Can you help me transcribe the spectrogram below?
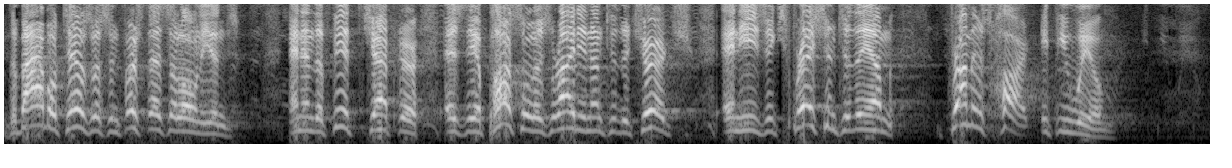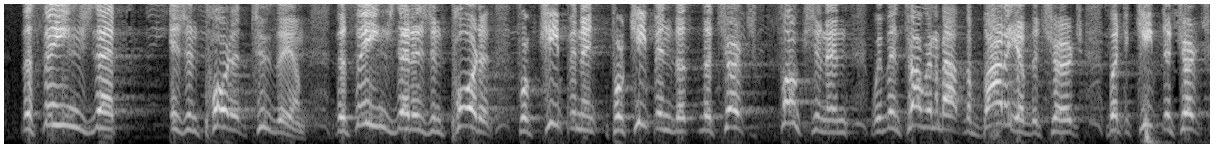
The Bible tells us in 1 Thessalonians and in the fifth chapter, as the apostle is writing unto the church, and he's expressing to them from his heart, if you will, the things that is important to them, the things that is important for keeping it, for keeping the, the church functioning. We've been talking about the body of the church, but to keep the church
